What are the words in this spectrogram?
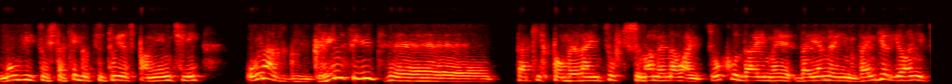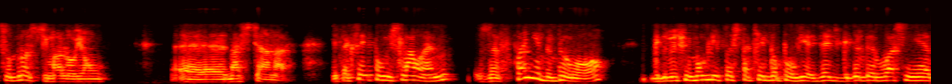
mówi coś takiego, cytuję z pamięci, u nas w Greenfield e, takich pomyleńców trzymamy na łańcuchu, dajmy, dajemy im węgiel i oni cudności malują e, na ścianach. I tak sobie pomyślałem, że fajnie by było, gdybyśmy mogli coś takiego powiedzieć, gdyby właśnie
